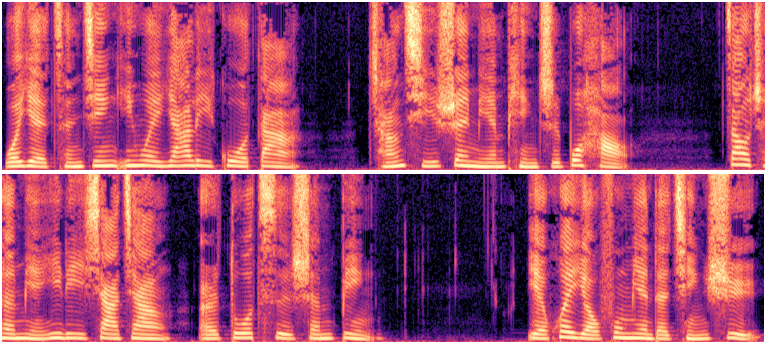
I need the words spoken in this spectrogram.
我也曾经因为压力过大。长期睡眠品质不好，造成免疫力下降，而多次生病，也会有负面的情绪。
